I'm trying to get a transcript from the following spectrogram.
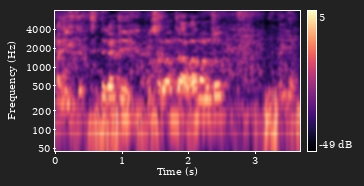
माझे हितचिंतकांचे मी सर्वांचा आभार मानतो. धन्यवाद.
